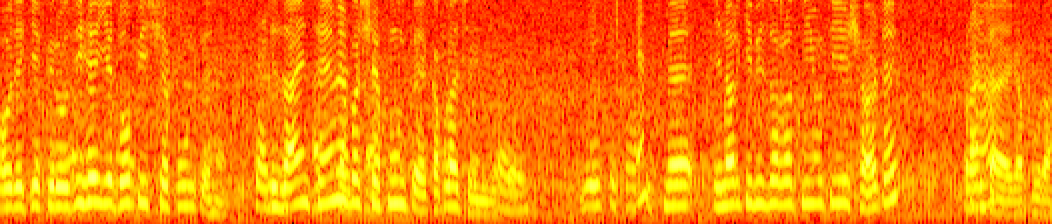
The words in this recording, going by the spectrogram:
और एक ये फिरोज़ी है। ये दो पीस शेफून पे हैं। डिज़ाइन सेम अच्छा, है अच्छा, बस अच्छा। शेफून पे है कपड़ा चेंज है। ये इसमें इनर की भी ज़रूरत नहीं होती ये शर्ट है। फ्रंट हाँ। आएगा पूरा।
